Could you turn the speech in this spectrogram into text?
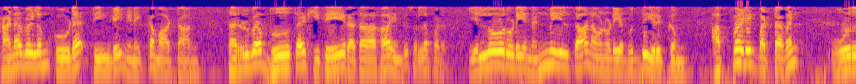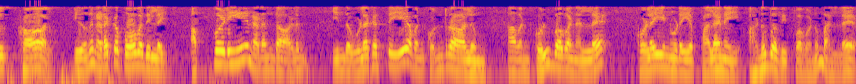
கனவிலும் கூட தீங்கை நினைக்க மாட்டான். சர்வபூத ஹிதே ரதாகா என்று சொல்லப்படும். எல்லோருடைய நன்மையில் தான் அவனுடைய புத்தி இருக்கும். அப்படிப்பட்டவன் ஒரு கால். இது வந்து நடக்க போவதில்லை. அப்படியே நடந்தாலும் இந்த உலகத்தையே அவன் கொன்றாலும் அவன் கொள்பவன் அல்ல கொலையினுடைய பலனை அனுபவிப்பவனும் அல்ல.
